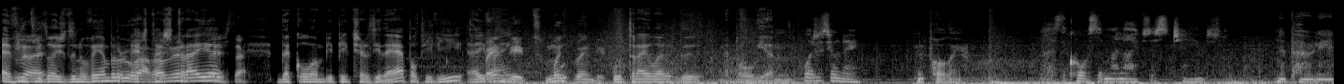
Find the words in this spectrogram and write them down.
a 22 de novembro, esta estreia da Columbia Pictures e da Apple TV. Aí Bem vem dito, muito bem dito. o trailer de Napoleon. What is your name? Napoleon. As the course of my life just changed. Napoleon.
